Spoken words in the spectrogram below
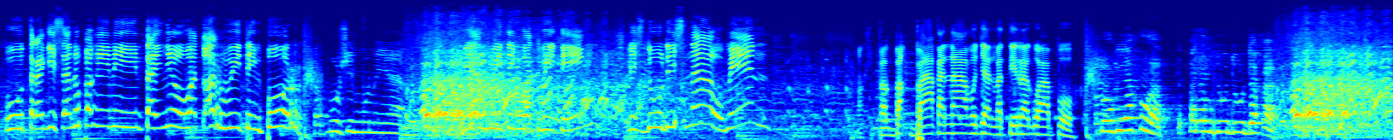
Putragis, ano pang hinihintay nyo? What are waiting for? Tapusin mo na yan. We are waiting what waiting? Let's do this now, man! Makipagbakbakan na ako dyan, matira gwapo. Pogi ako ha. Parang dududa ka.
